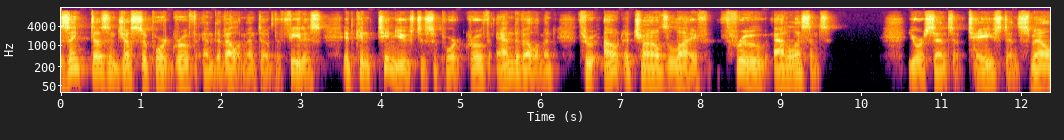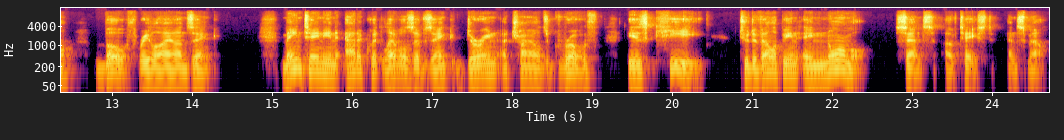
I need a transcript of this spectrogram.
Zinc doesn't just support growth and development of the fetus, it continues to support growth and development throughout a child's life through adolescence. Your sense of taste and smell both rely on zinc. Maintaining adequate levels of zinc during a child's growth is key to developing a normal sense of taste and smell.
